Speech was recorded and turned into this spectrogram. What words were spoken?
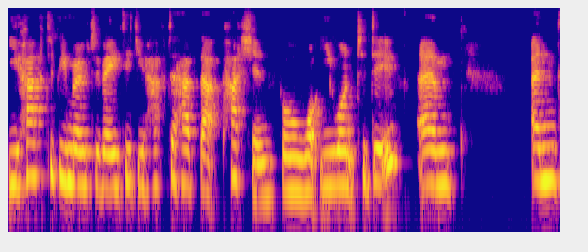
you have to be motivated. You have to have that passion for what you want to do. Um, and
